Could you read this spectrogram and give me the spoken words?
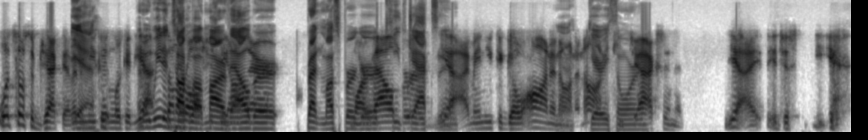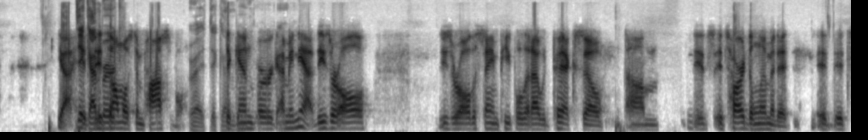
well, it's so subjective. I yeah. mean, you can look at yeah. I mean, we didn't talk about Marv Albert, Brent Musburger, Marv Albert, Keith Jackson. Yeah, I mean, you could go on and yeah. on and on. Gary Thorne, Jackson. And, yeah, it, just yeah, Dick it, it's almost impossible. Right, Dick, Dick Enberg. I mean, yeah, these are all these are all the same people that I would pick. So um, it's it's hard to limit it. it. It's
